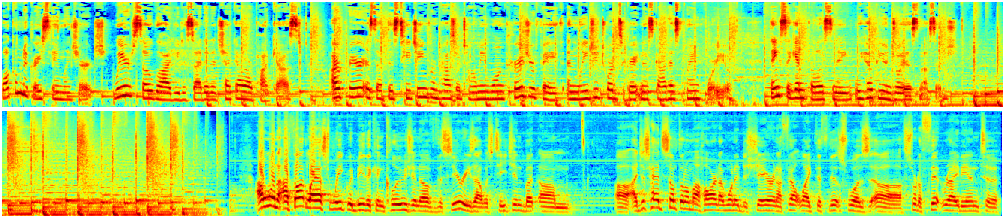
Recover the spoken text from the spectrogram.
Welcome to Grace Family Church. We are so glad you decided to check out our podcast. Our prayer is that this teaching from Pastor Tommy will encourage your faith and lead you towards the greatness God has planned for you. Thanks again for listening. We hope you enjoy this message. I want. I thought last week would be the conclusion of the series I was teaching, but um, uh, I just had something on my heart I wanted to share, and I felt like that this was uh, sort of fit right into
